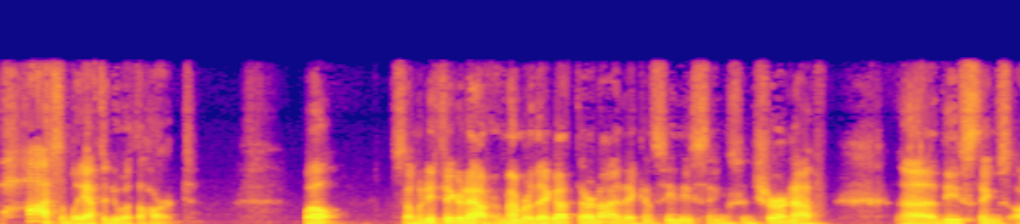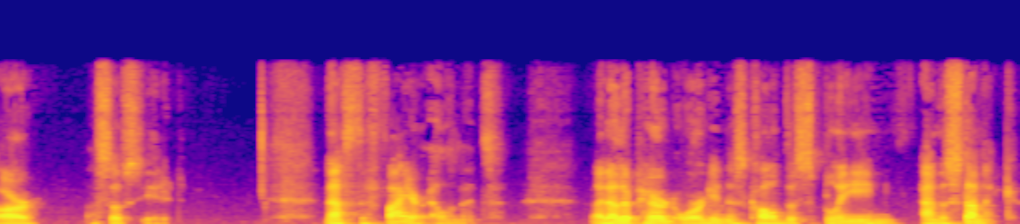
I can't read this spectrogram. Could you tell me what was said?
possibly have to do with the heart? Well somebody figured out. Remember they got their eye. They can see these things. And sure enough uh, these things are associated. That's the fire element. Another paired organ is called the spleen and the stomach.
